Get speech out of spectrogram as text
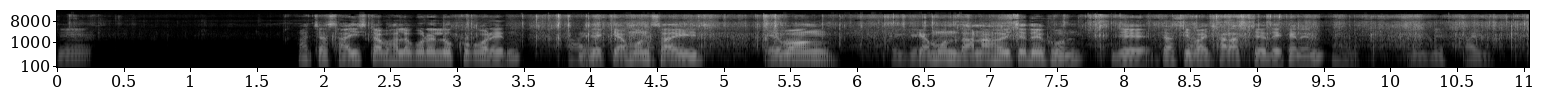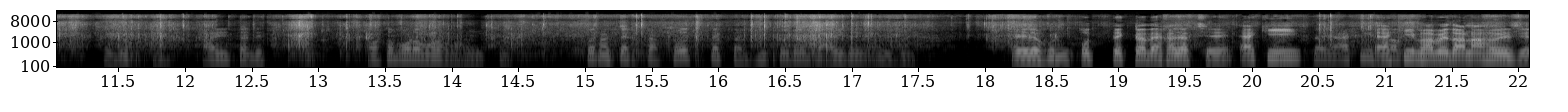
যে আচ্ছা সাইজটা ভালো করে লক্ষ্য করেন যে কেমন সাইজ এবং কেমন দানা হয়েছে দেখুন যে চাষি ভাই ছাড়াচ্ছে দেখে নেন। হ্যাঁ, এই যে সাইজ এই যে সাইজটা দেখ কত বড় বড় হয়েছে। প্রত্যেকটা প্রত্যেকটা ভিতরে বাইরে এই যে। এই দেখুন প্রত্যেকটা দেখা যাচ্ছে একই একই একইভাবে দানা হয়েছে।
